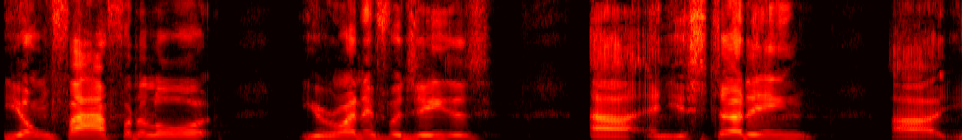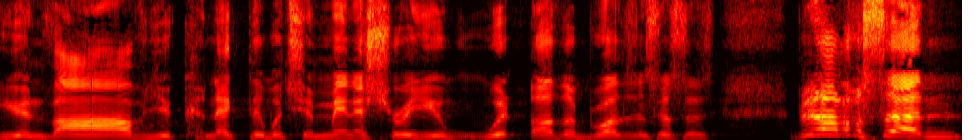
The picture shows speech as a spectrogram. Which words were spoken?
you're on fire for the Lord, you're running for Jesus, uh, and you're studying, uh, you're involved, you're connected with your ministry, you're with other brothers and sisters. But all of a sudden,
